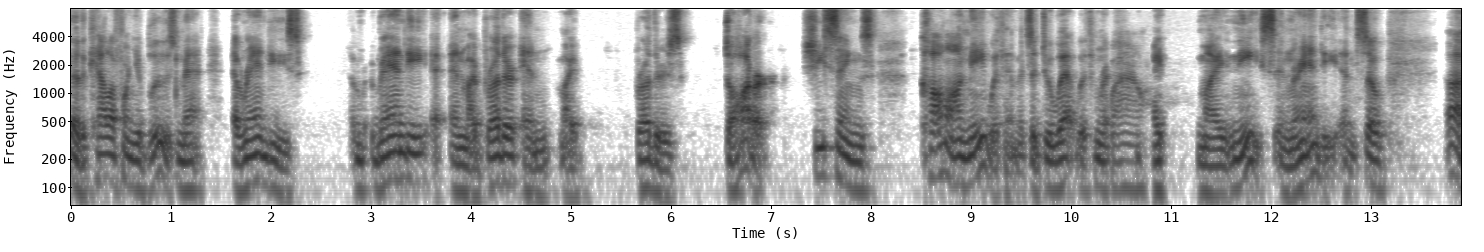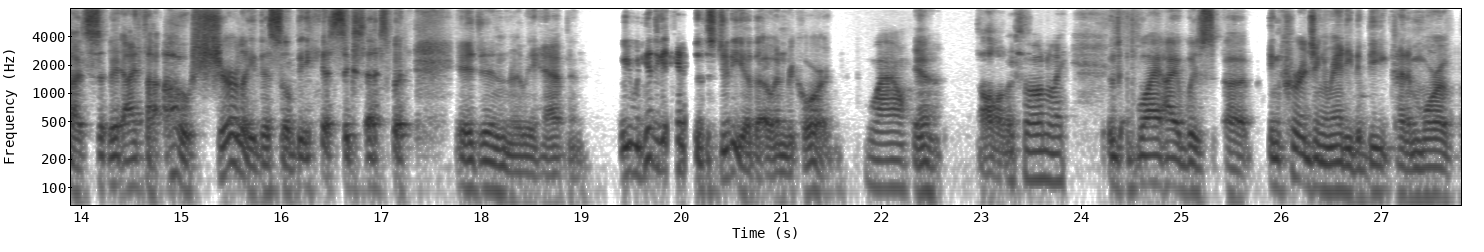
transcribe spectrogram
uh, the California Blues, Matt, uh, Randy's, uh, Randy and my brother and my brother's daughter, she sings "Call on Me" with him. It's a duet with Wow. my niece and Randy, and so. Uh, so I thought, oh, surely this will be a success, but it didn't really happen. We would get to get into the studio though and record. Wow. Yeah, all of us If only. why I was uh, encouraging Randy to be kind of more of,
